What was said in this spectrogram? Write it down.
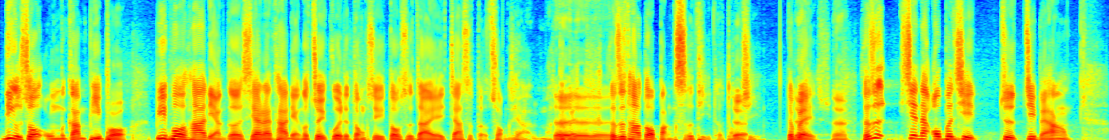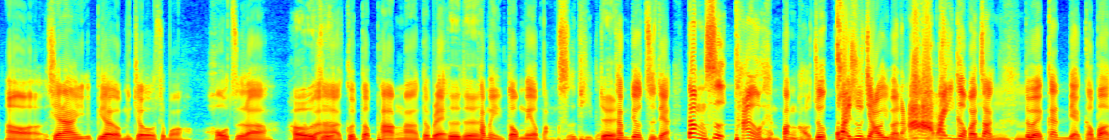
例如说我们干 Beeple，Beeple 它两个现在它两个最贵的东西都是在佳士得创下的嘛，对不对？可是它都绑实。实体的东西，对不对？可是现在 OpenSea 就基本上啊，现在比较有名就什么猴子啦，猴子啊，CryptoPunk 啊，对不对？对对，他们也都没有绑实体的，他们就直接。但是他有很棒好，就快速交易嘛，啊，玩一个晚上，对不对？干两搞不好，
